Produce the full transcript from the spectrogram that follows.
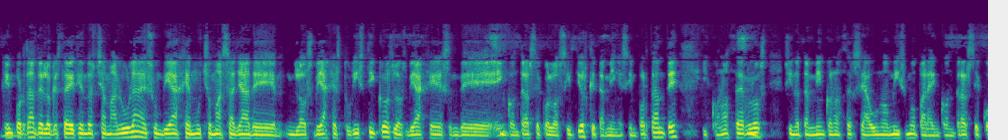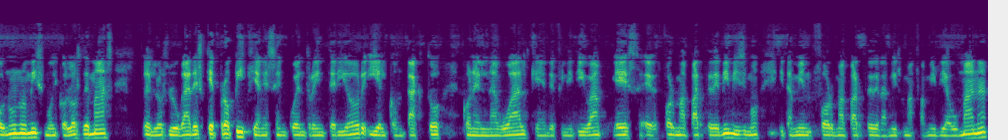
Qué importante lo que está diciendo Chamalula. Es un viaje mucho más allá de los viajes turísticos, los viajes de encontrarse con los sitios, que también es importante, y conocerlos, sino también conocerse a uno mismo para encontrarse con uno mismo y con los demás en los lugares que propician ese encuentro interior y el contacto con el nahual, que en definitiva es, eh, forma parte de mí mismo y también forma parte de la misma familia humana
